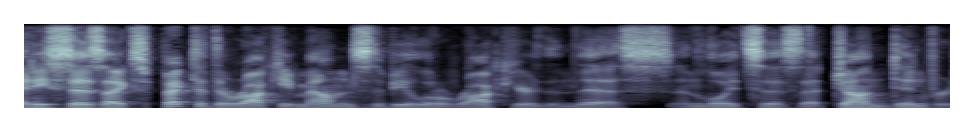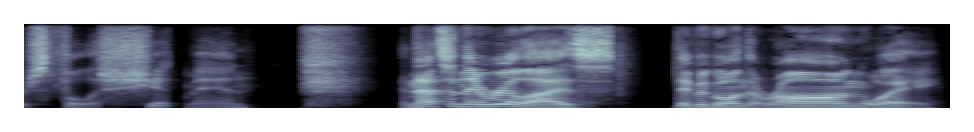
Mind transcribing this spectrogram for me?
And he says, I expected the Rocky Mountains to be a little rockier than this. And Lloyd says, That John Denver's full of shit, man. And that's when they realize they've been going the wrong way.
